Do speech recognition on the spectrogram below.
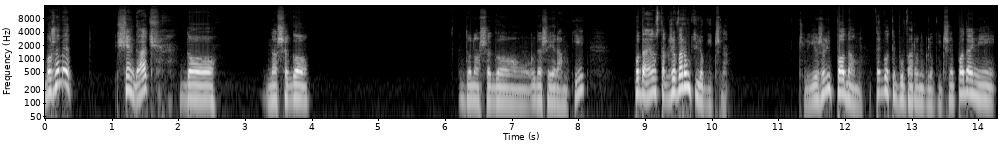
Możemy sięgać do naszego do naszego, naszej ramki, podając także warunki logiczne. Czyli jeżeli podam tego typu warunek logiczny, podaj mi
